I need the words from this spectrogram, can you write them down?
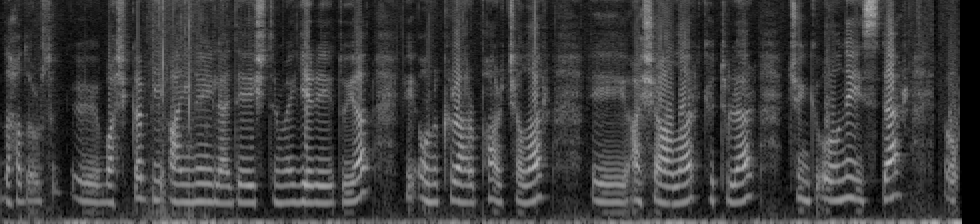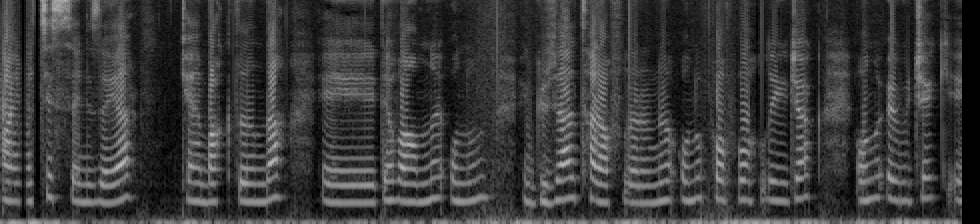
e, daha doğrusu e, başka bir aynayla değiştirme gereği duyar. Ve onu kırar parçalar e, aşağılar kötüler. Çünkü o ne ister? O ayna sizseniz eğer baktığında e, devamlı onun güzel taraflarını onu pohpohlayacak, onu övecek e,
